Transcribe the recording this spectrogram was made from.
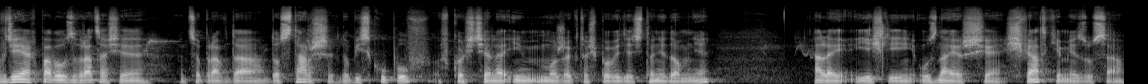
W dziejach Paweł zwraca się co prawda do starszych, do biskupów w kościele i może ktoś powiedzieć to nie do mnie, ale jeśli uznajesz się świadkiem Jezusa,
